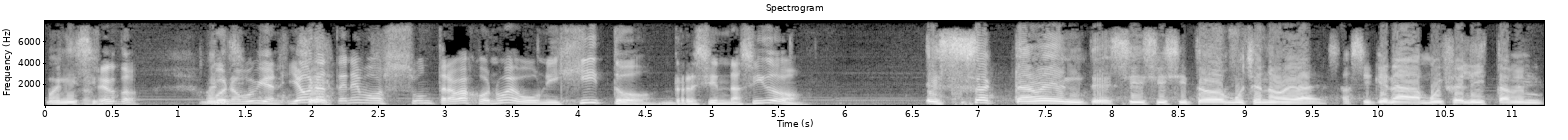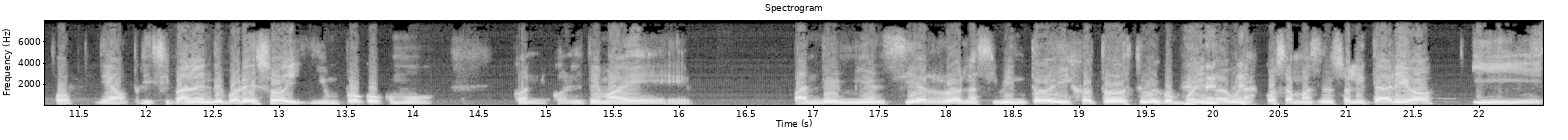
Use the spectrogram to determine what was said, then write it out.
Buenísimo. ¿No es cierto? Bueno, muy bien. Y ahora tenemos un trabajo nuevo, un hijito recién nacido. Exactamente, sí, sí, sí, todo, muchas novedades. Así que nada, muy feliz también, digamos, principalmente por eso y, un poco como con, el tema de pandemia, encierro, nacimiento de hijo, todo, estuve componiendo algunas cosas más en solitario y,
